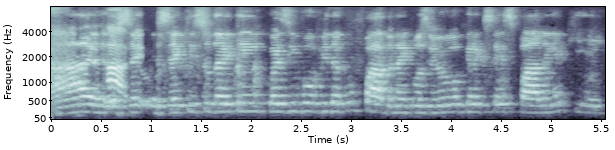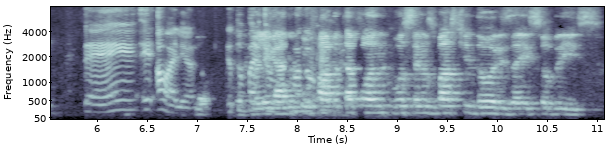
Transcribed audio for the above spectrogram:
Ah, eu, ah, sei, eu sei que isso daí tem coisa envolvida com o Fábio, né? Inclusive, eu vou querer que vocês falem aqui, hein? Tem. Olha, eu tô, eu tô ligado que o Fábio tá falando com você nos bastidores aí sobre isso.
